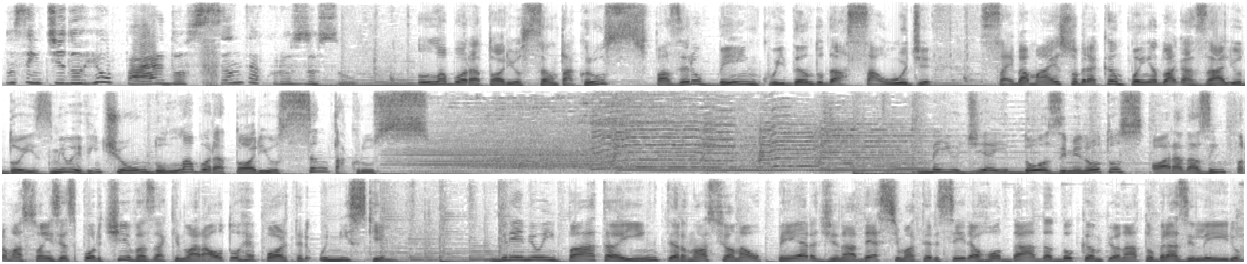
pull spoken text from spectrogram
no sentido Rio Pardo, Santa Cruz do Sul. Laboratório Santa Cruz, fazer o bem cuidando da saúde. Saiba mais sobre a campanha do Agasalho 2021 do Laboratório Santa Cruz. Meio-dia e 12 minutos, hora das informações esportivas aqui no Arauto Repórter Uniski. Grêmio empata e Internacional perde na 13ª rodada do Campeonato Brasileiro.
